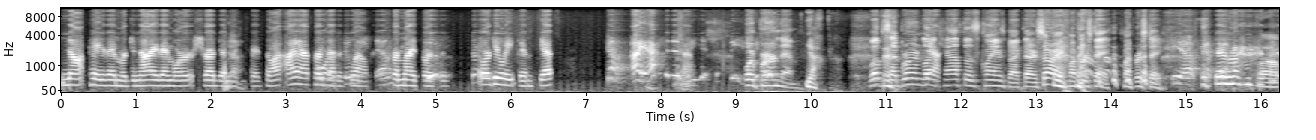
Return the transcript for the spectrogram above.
not pay them or deny them or shred them. Like Yeah. you said. So I, I have heard Or that as well them. from my sources, or delete them. Yep. Yeah, I accidentally hit the speed. Or burn them. Yeah. Whoops, I burned like half those claims back there. Sorry, my first day. My first day. Yeah, yeah, yeah. well,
